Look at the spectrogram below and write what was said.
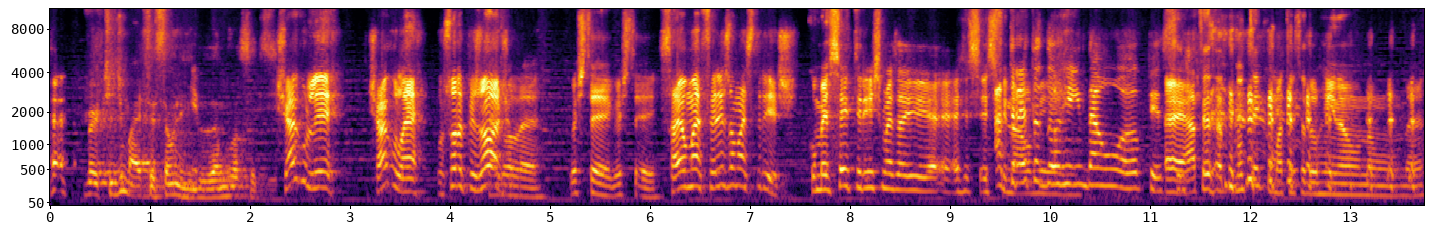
Diverti demais, vocês são lindos, amo vocês. Thiago Lê. Thiago Lé. Gostou do episódio? Agolé. Gostei, gostei. Saiu mais feliz ou mais triste? Comecei triste, mas aí é- é- esse, esse A final treta me- do rim dá um up. Assim. É, a treta- não tem como a treta do rim não, não né,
